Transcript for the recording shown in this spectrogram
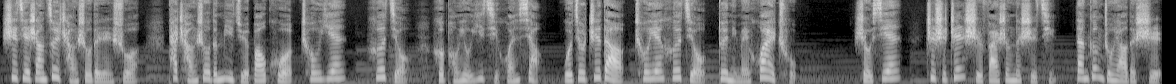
世界上最长寿的人说，他长寿的秘诀包括抽烟、喝酒和朋友一起欢笑。我就知道抽烟喝酒对你没坏处。首先，这是真实发生的事情，但更重要的是，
